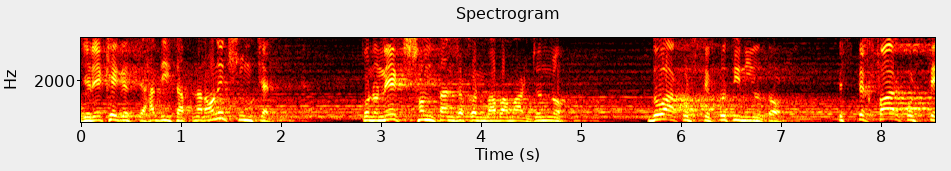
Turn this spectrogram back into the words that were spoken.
যে রেখে গেছে, হাদিস আপনারা অনেক শুনছেন। কোন নেক সন্তান যখন বাবা মার জন্য দোয়া করছে প্রতিনিয়ত ইস্তেকফার করছে,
